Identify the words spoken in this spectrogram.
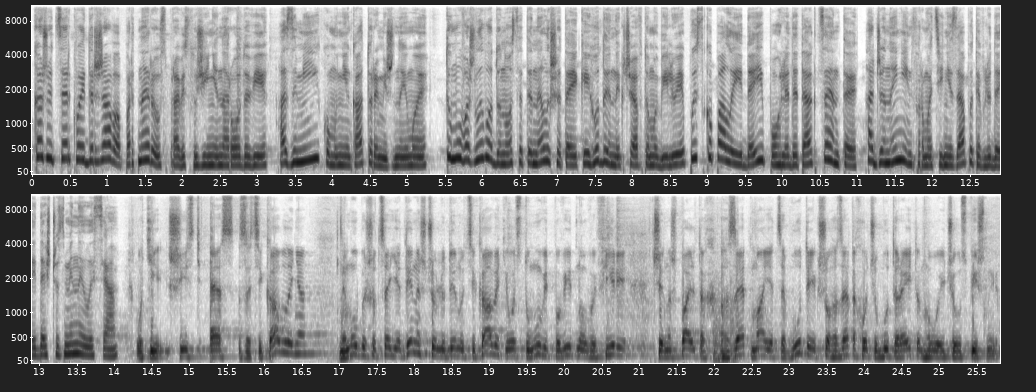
кажуть, церква і держава партнери у справі служіння народові, а ЗМІ – комунікатори між ними. Тому важливо доносити не лише те, який годинник чи автомобіль у єпископа, але ідеї, погляди та акценти. Адже нині інформаційні запити в людей дещо змінилися. оті 6 С зацікавлення, не мов би, що це єдине, що людину цікавить, і ось тому відповідно в ефірі чи на шпальтах газет має це бути, якщо газета хоче бути рейтинговою чи успішною.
